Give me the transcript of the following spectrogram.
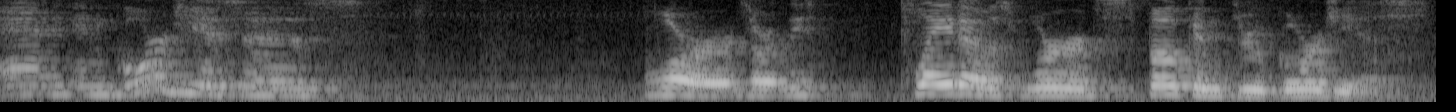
And in Gorgias's words, or at least Plato's words spoken through Gorgias,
